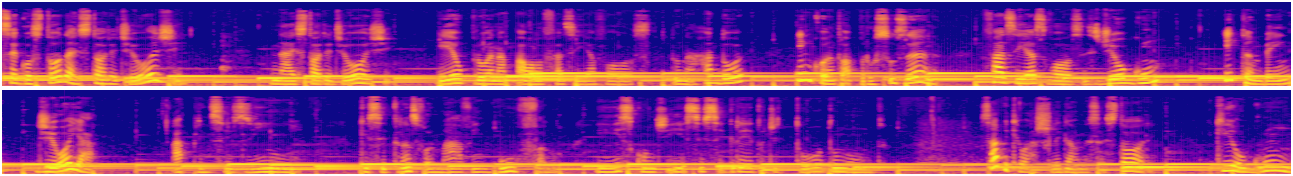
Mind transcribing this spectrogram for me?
Você gostou da história de hoje? Na história de hoje, eu, pro Ana Paula, fazia a voz do narrador, enquanto a Pro Suzana fazia as vozes de Ogum e também de Oiá, a princesinha que se transformava em búfalo e escondia esse segredo de todo mundo. Sabe o que eu acho legal nessa história? Que Ogum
